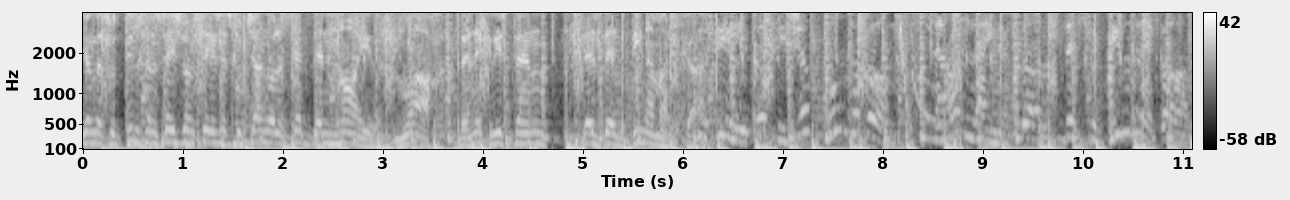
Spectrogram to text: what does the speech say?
De Sutil Sensations sigues escuchando el set de Noir, Noir, René Christen desde Dinamarca. SutilCoffeeShop.com, la online store de Sutil Records.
